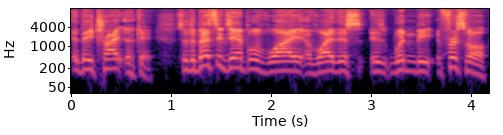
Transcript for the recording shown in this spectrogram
they try okay so the best example of why of why this is wouldn't be first of all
